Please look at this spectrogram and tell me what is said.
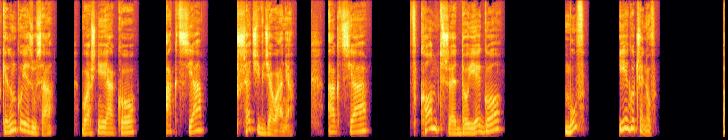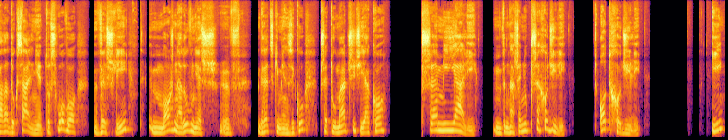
w kierunku Jezusa właśnie jako akcja przeciwdziałania, akcja w kontrze do jego mów i jego czynów. Paradoksalnie to słowo wyszli można również w greckim języku przetłumaczyć jako przemijali, w znaczeniu przechodzili, odchodzili i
